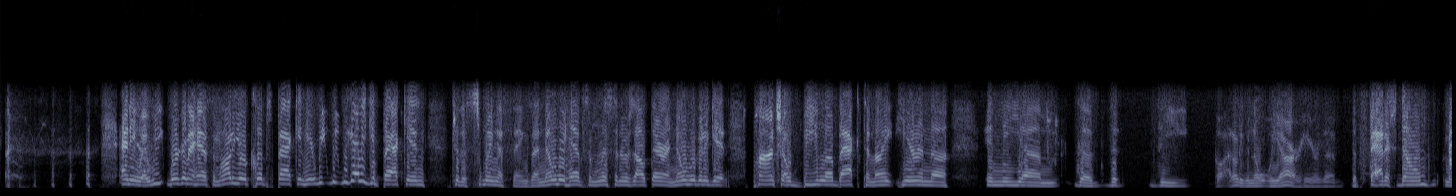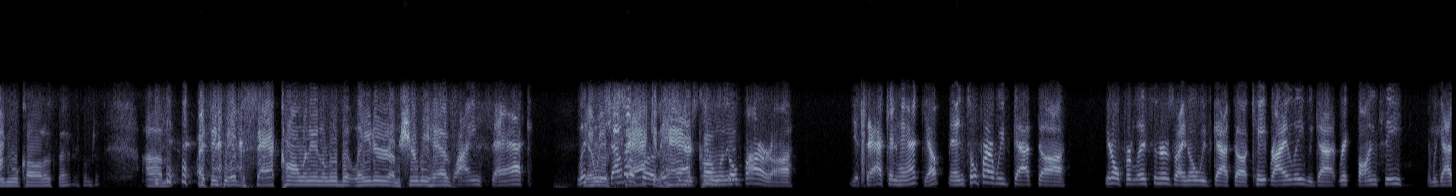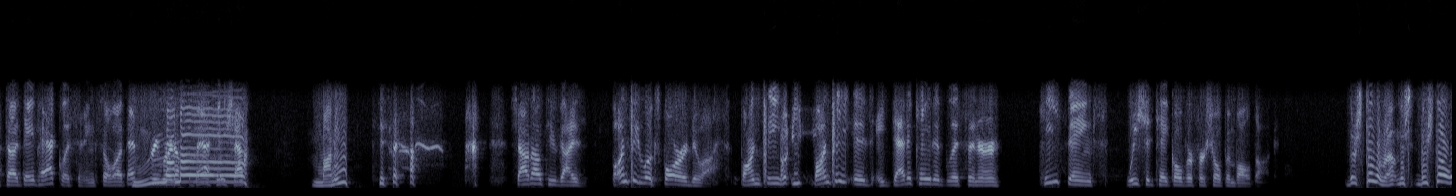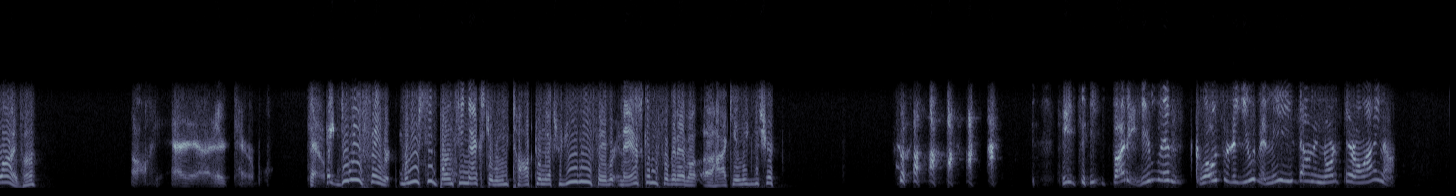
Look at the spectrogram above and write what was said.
Anyway, we we're gonna have some audio clips back in here. We we, we got to get back in to the swing of things. I know we have some listeners out there. I know we're gonna get Pancho Bila back tonight here in the in the um the the the oh, I don't even know what we are here. The the fattest dome, maybe we'll call us that or something. Um, I think we have the sack calling in a little bit later. I'm sure we have. Flying sack. Listen, we have shout Sack out to our and Hack listeners too. calling So far, uh, yeah, Sack and Hack, yep. And so far, we've got, uh, you know, for listeners, I know we've got uh, Kate Riley, we got Rick Bunsey, and we got uh, Dave Hack listening. So uh, that's three right off the back. Hey, shout Money. Shout out to you guys. Bunsey looks forward to us. Bunsey, Oh, Bunsey is a dedicated listener. He thinks we should take over for Chopin Bulldog. They're still around. They're, they're still alive, huh? Oh, yeah, they're terrible. Terrible. Hey, do me a favor. When you see Bunsey next, or when you talk to him next, would you do me a favor and ask him if we're going to have a, a hockey league this year? he, he, buddy, he lives closer to you than me. He's down in North Carolina.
